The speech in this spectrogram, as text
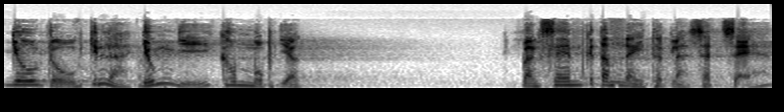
Vô trụ chính là vốn dĩ không một vật bạn xem cái tâm này thật là sạch sẽ.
